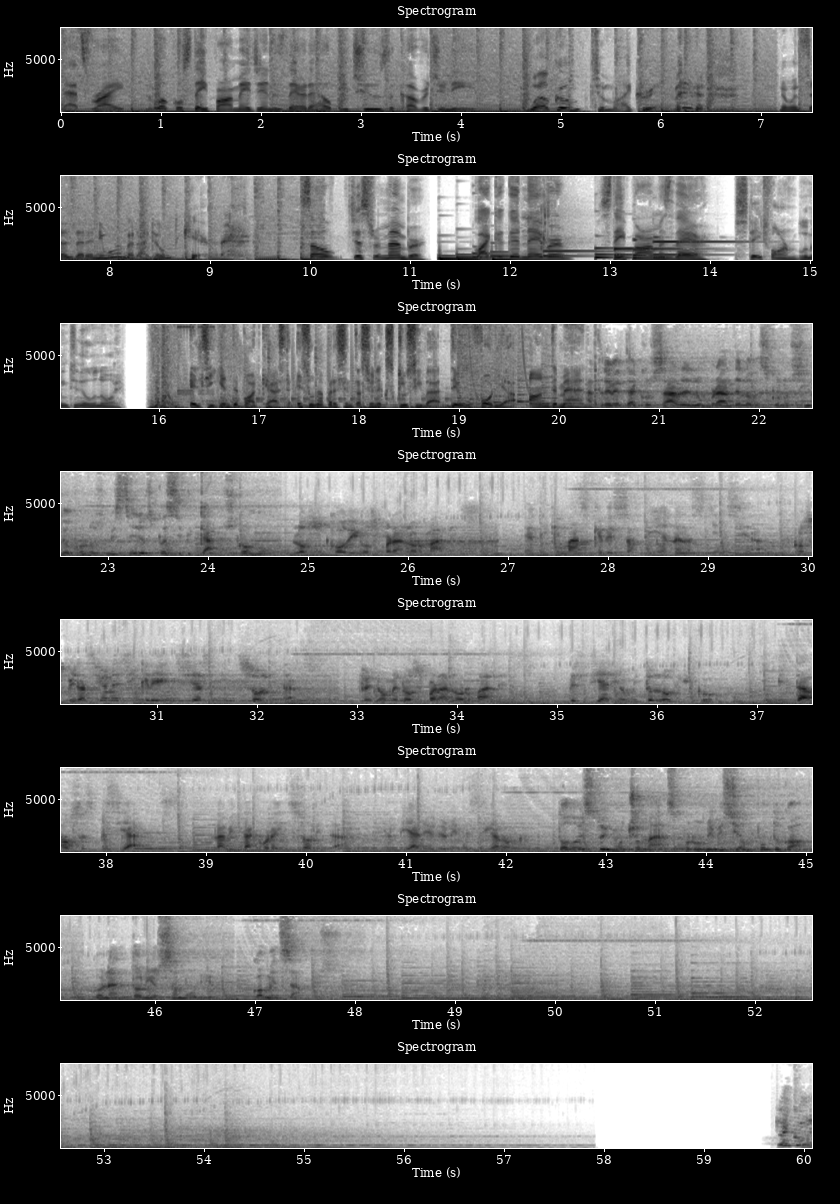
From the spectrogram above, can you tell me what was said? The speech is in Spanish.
That's right. The local State Farm agent is there to help you choose the coverage you need. Welcome to my crib. no one says that anymore, but I don't care. So just remember, like a good neighbor, State Farm is there. State Farm, Bloomington, Illinois. El siguiente podcast es una presentación exclusiva de Euforia On Demand. Atrévete a cruzar el umbral de lo desconocido con los misterios clasificados como los códigos paranormales, enigmas que desafían a la ciencia, conspiraciones y creencias insólitas, fenómenos paranormales, bestiario mitológico, invitados especiales, la bitácora insólita, el diario de un investigador. Todo esto y mucho más por univision.com con Antonio Zamudio. Comenzamos.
